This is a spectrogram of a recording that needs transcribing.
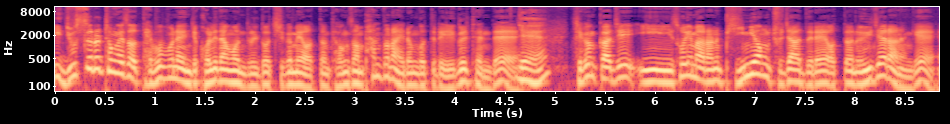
이 뉴스를 통해서 대부분의 이제 권리당원들도 지금의 어떤 경선 판도나 이런 것들을 읽을 텐데 예. 지금까지 이 소위 말하는 비명 주자들의 어떤 의제라는 게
